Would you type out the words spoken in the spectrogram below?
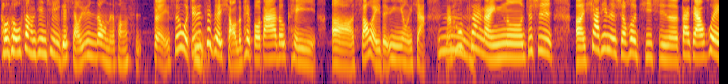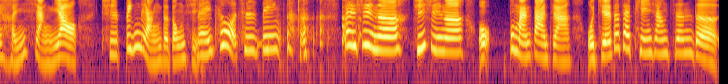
偷偷放进去一个小运动的方式。对，所以我觉得这个小的配博大家都可以呃稍微的运用一下，然后嗯再来呢，就是呃夏天的时候，其实呢大家会很想要吃冰凉的东西，没错，吃冰。但是呢，其实呢，我不瞒大家，我觉得在偏乡真的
